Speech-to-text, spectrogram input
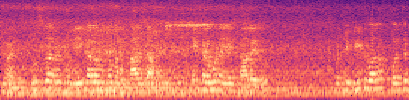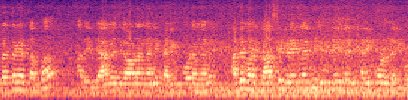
చూడండి చూస్తున్నారు మీ కాలంలో మనం కాల్చాము. ఎక్కడ కూడా ఏం కాలేదు. కొంచెం హీట్ వల్ల కొంచెం మెత్తగా తప్ప అది డ్యామేజ్ కావడం కానీ కరిగిపోవడం కానీ అదే మన ప్లాస్టిక్ రేకులు అయితే ఇమీడియట్గా ఇది కరిగిపోవడం జరిగింది.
